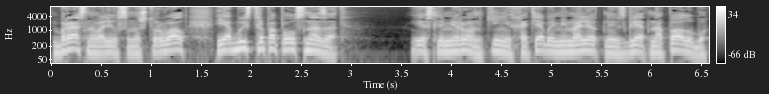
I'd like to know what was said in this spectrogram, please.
Брас навалился на штурвал, я быстро пополз назад. Если Мирон кинет хотя бы мимолетный взгляд на палубу,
